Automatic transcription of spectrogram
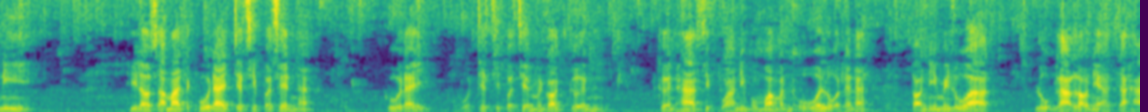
หนี้ที่เราสามารถจะกู้ได้ 70%ฮะกู้ได้โอ้โห70%มันก็เกินเกิน50กว่านี่ผมว่ามันโอเวอร์โหลดแล้วนะ ตอนนี้ไม่รู้ว่า ลูกหลานเราเนี่ยจะหา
